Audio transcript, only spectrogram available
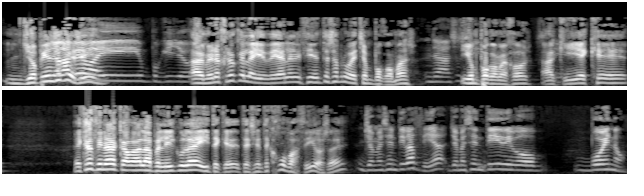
Yo pienso Yo la que sí. veo ahí un poquillo... Al menos creo que la idea en el incidente se aprovecha un poco más. Ya, eso y un poco mejor. Aquí es que... Es que al final acaba la película y te, te sientes como vacío, ¿sabes? Yo me sentí vacía. Yo me sentí, digo, bueno,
